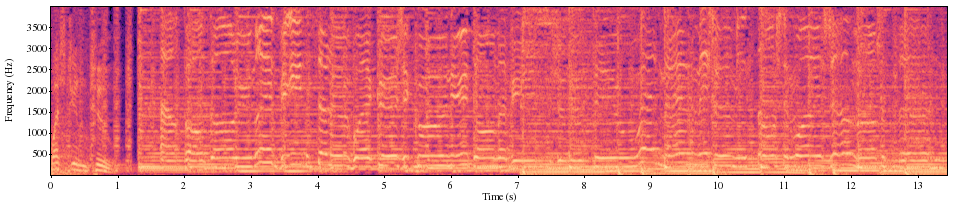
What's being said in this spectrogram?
Question 2. Important une rêve vide, seule voix que j'ai connue dans ma vie. Je ne sais où elle mène, mais je m'y sens chez moi et je marche seul.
